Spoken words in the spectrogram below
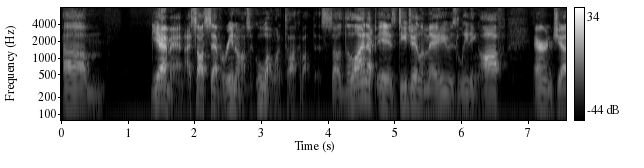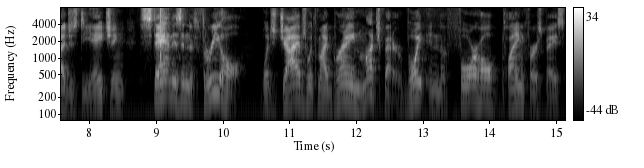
um, yeah, man. I saw Severino. I was like, ooh, I want to talk about this. So the lineup is DJ LeMahieu is leading off. Aaron Judge is DHing. Stanton is in the three hole, which jives with my brain much better. Voit in the four hole playing first base.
